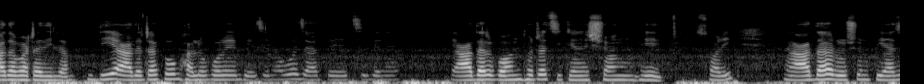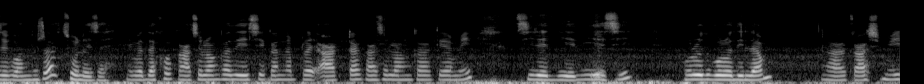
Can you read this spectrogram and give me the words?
আদা বাটা দিলাম। দিয়ে আদাটাকেও ভালো করে ভেজে নেব যাতে চিকেনের আদার গন্ধটা চিকেনের সঙ্গে সরি আদা, রসুন, পেঁয়াজের গন্ধটা চলে যায়। এবার দেখো কাঁচা লঙ্কা দিয়েছি, এখানে প্রায় আটটা কাঁচা লঙ্কাকে আমি চিড়ে দিয়ে দিয়েছি। হলুদ গুঁড়ো দিলাম আর কাশ্মীরি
